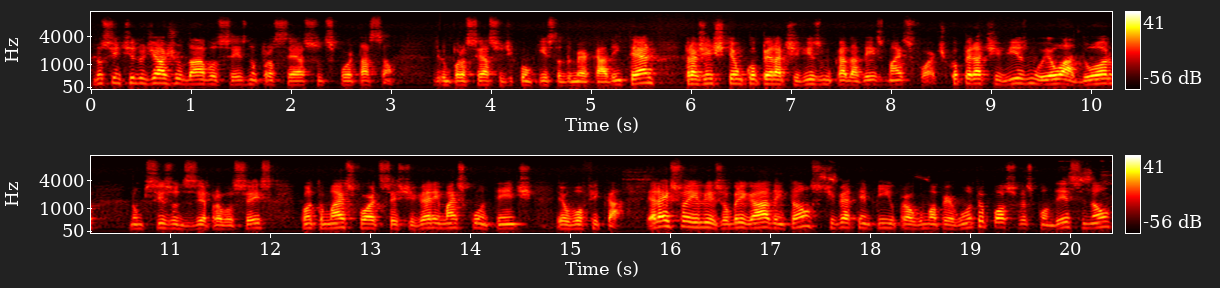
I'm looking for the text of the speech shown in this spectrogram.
no sentido de ajudar vocês no processo de exportação, de um processo de conquista do mercado interno, para a gente ter um cooperativismo cada vez mais forte. Cooperativismo eu adoro, não preciso dizer para vocês, quanto mais forte vocês estiverem, mais contente eu vou ficar. Era isso aí, Luiz. Obrigado, então. Se tiver tempinho para alguma pergunta, eu posso responder, senão,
